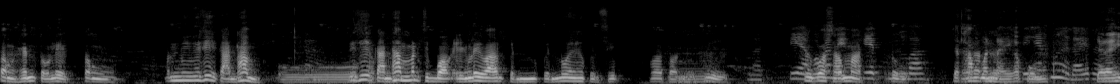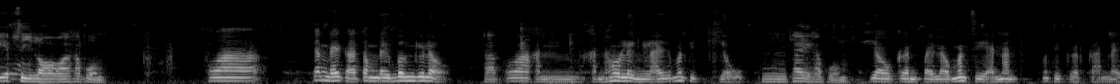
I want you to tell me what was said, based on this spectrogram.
ต้องเห็นตัวเลขต้อง มันมีวิธีการทำโอ้วิธีการทำมันสิบอกเองเลยว่ามันเป็นเป็นหน่วยหรือเป็นสิบเพราะว่าตอนนี้คือนะเตี้ยคือว่าสามารถเฮ็ดดูบ่จะทำวันไหนครับผมสิเฮ็ดมื้อใดจะได้เอฟซีรอครับผม เพราะว่าจังใดก็ต้องได้เบิ่งอยู่แล้วครับ เพราะว่าขันขันเฮาเล่งไหลมันติเขียว อืมใช่ครับผม เขียวเกินไปแล้วมันสิอันนั้น มันสิเกิดการไอ้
